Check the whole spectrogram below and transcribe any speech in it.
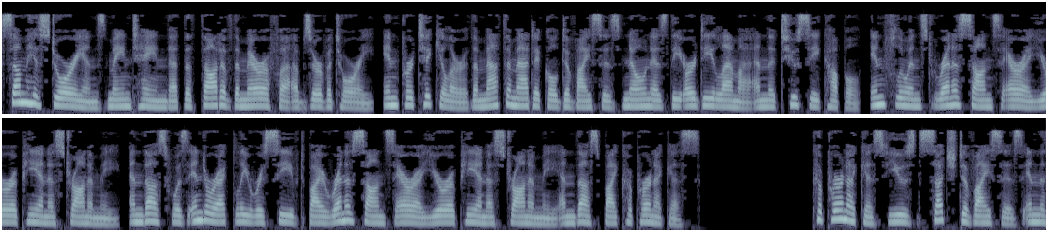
Some historians maintain that the thought of the Maragha Observatory, in particular the mathematical devices known as the Urdi lemma and the Tusi couple, influenced Renaissance-era European astronomy, and thus was indirectly received by Renaissance-era European astronomy and thus by Copernicus. Copernicus used such devices in the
